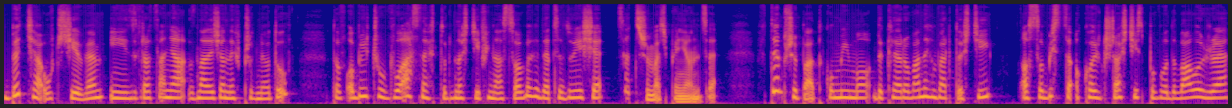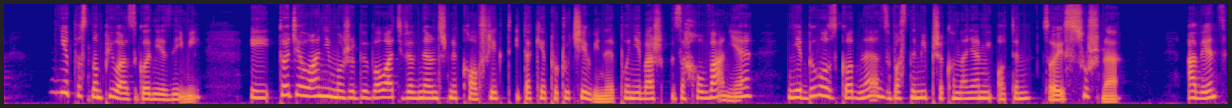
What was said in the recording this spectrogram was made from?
bycia uczciwym i zwracania znalezionych przedmiotów, to w obliczu własnych trudności finansowych decyduje się zatrzymać pieniądze. W tym przypadku, mimo deklarowanych wartości, osobiste okoliczności spowodowały, że nie postąpiła zgodnie z nimi. I to działanie może wywołać wewnętrzny konflikt i takie poczucie winy, ponieważ zachowanie nie było zgodne z własnymi przekonaniami o tym, co jest słuszne. A więc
